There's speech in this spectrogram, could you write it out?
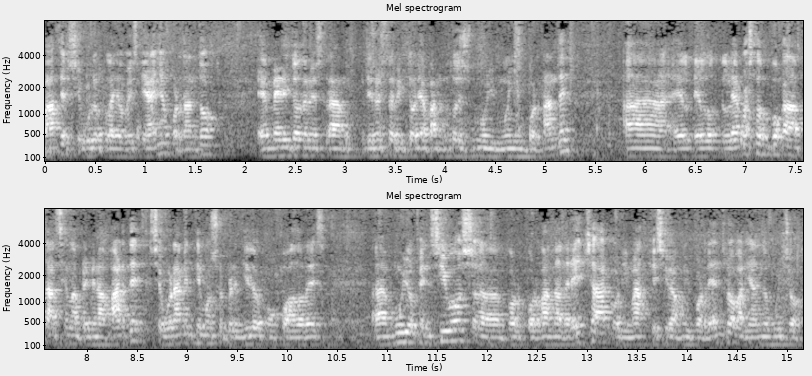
va a hacer seguro playoff este año, por tanto, el mérito de nuestra, de nuestra victoria para nosotros es muy, muy importante. Uh, el, el, le ha costado un poco adaptarse en la primera parte. Seguramente hemos sorprendido con jugadores uh, muy ofensivos uh, por, por, banda derecha, con Imaz que se iba muy por dentro, variando mucho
